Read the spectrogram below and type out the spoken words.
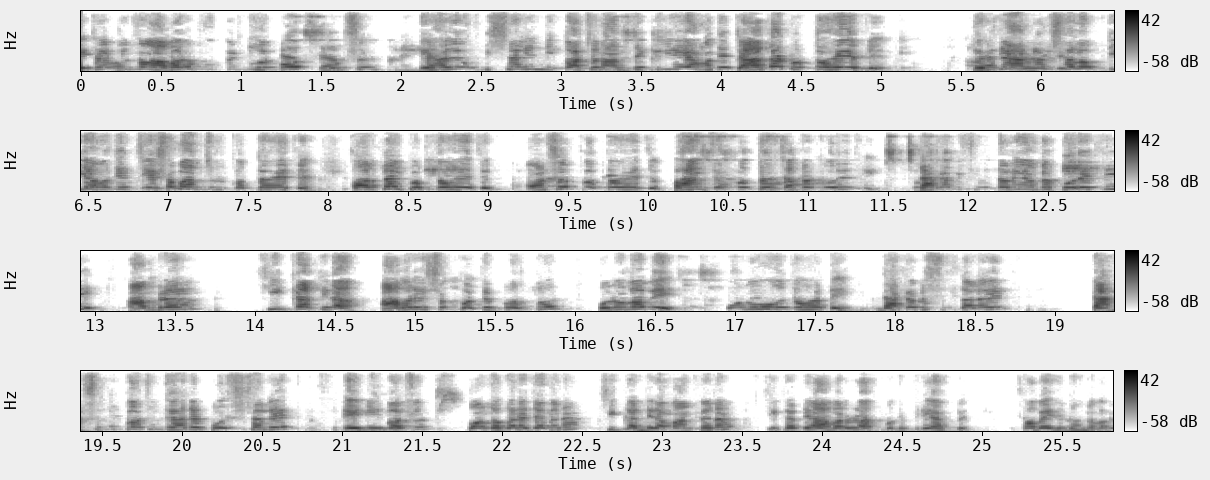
এটার জন্য আবারও মুভমেন্ট করব। দুই হাজার উনিশ সালের নির্বাচন আনতে গিয়ে আমাদের যা যা করতে হয়েছে আমরা শিক্ষার্থীরা আবার করতে প্রস্তুত। কোনোভাবে কোনো অজুহাতে ঢাকা বিশ্ববিদ্যালয়ে ডাকসু নির্বাচন দুই হাজার পঁচিশ সালে এই নির্বাচন বন্ধ করা যাবে না, শিক্ষার্থীরা মানবে না, শিক্ষার্থীরা আবারও রাজপথে ফিরে আসবে। সবাইকে ধন্যবাদ।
